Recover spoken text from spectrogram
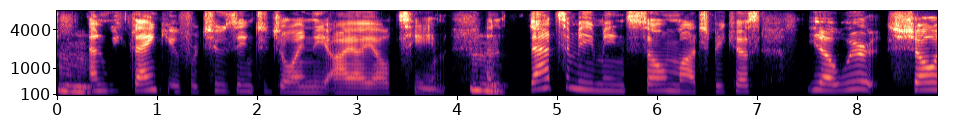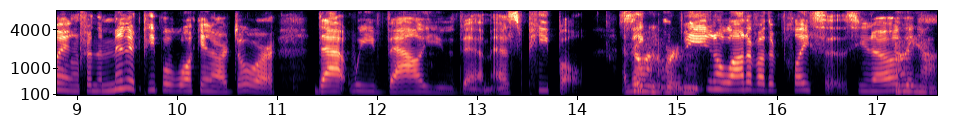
mm, and we thank you for choosing to join the IIL team. And mm. that to me means so much because you know we're showing from the minute people walk in our door that we value them as people and they so could be in a lot of other places you know oh that yeah.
